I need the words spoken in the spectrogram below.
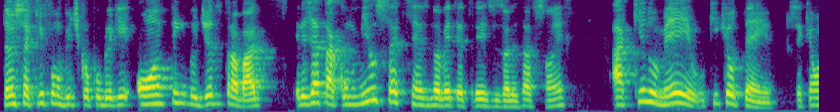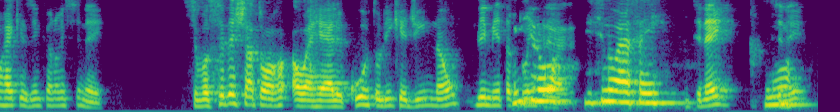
Então, isso aqui foi um vídeo que eu publiquei ontem, no dia do trabalho. Ele já está com 1.793 visualizações. Aqui no meio, o que, que eu tenho? Isso aqui é um hackzinho que eu não ensinei. Se você deixar a tua URL curta, o LinkedIn não limita a tua ensinou, entrega. Ensinou essa aí. Ensinei? Ensinou. Ensinei.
